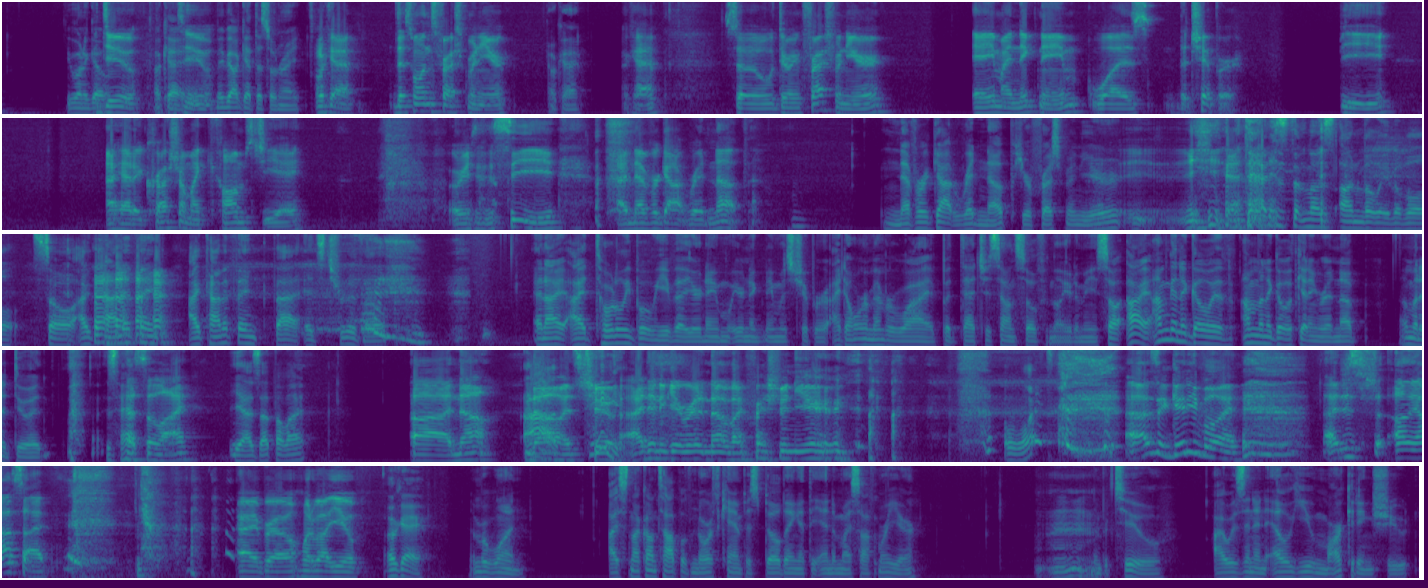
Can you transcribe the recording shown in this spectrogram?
You want to go? Do. Okay. Do. Maybe I'll get this one right. Okay. This one's freshman year. Okay. Okay. So during freshman year, A, my nickname was the Chipper. B, I had a crush on my comms GA. Or C, I never got written up. Never got written up your freshman year. Yeah. That is the most unbelievable. So I kind of think I kind of think that it's true though. And I, I totally believe that your name your nickname was Chipper. I don't remember why, but that just sounds so familiar to me. So all right, I'm gonna go with I'm gonna go with getting written up. I'm gonna do it. Is that That's the lie? yeah? Is that the lie? Uh, no. No, Ah, it's dang true. I didn't get written up my freshman year. What? I was a goody boy. I just on the outside. All right, bro. What about you? Okay. Number one, I snuck on top of North Campus building at the end of my sophomore year. Number two, I was in an LU marketing shoot.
